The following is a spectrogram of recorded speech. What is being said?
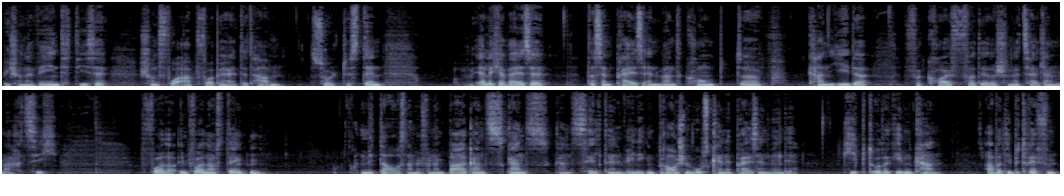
wie schon erwähnt, diese schon vorab vorbereitet haben solltest. Denn ehrlicherweise, dass ein Preiseinwand kommt, äh, kann jeder Verkäufer, der das schon eine Zeit lang macht, sich im Voraus denken. Mit der Ausnahme von ein paar ganz, ganz, ganz seltenen wenigen Branchen, wo es keine Preiseinwände gibt oder geben kann aber die betreffen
